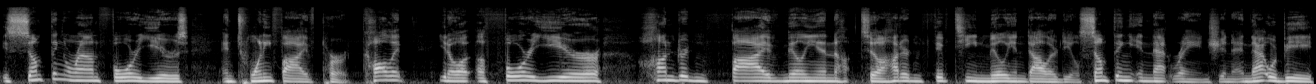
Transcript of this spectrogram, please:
is something around four years and 25 per. Call it you know, a, a four year, 105 million to 115 million dollar deal, something in that range, and and that would be,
